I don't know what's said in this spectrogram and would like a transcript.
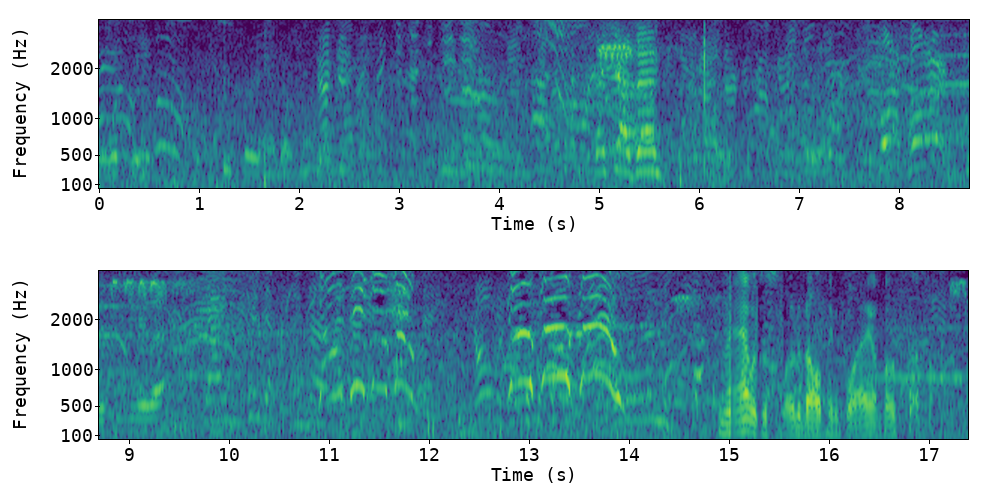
So what's a, what's a two-player handout? Nice job, Ben. Yeah, I just heard that from you. Go, go, go! Go, go, go! That was a slow developing play on both.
